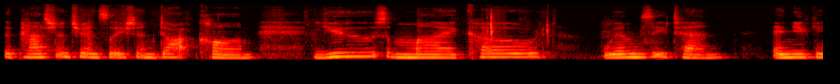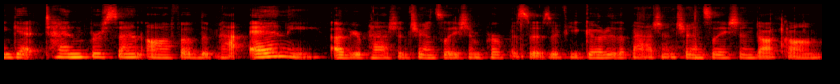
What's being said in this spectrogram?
ThePassionTranslation.com. Use my code WHIMSY10 and you can get 10% off of the any of your passion translation purposes if you go to thepassiontranslation.com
